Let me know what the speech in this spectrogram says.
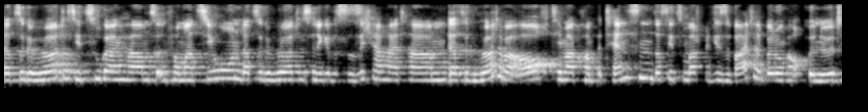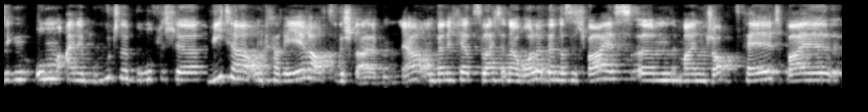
Dazu gehört, dass sie Zugang haben zu Informationen, dazu gehört, dass sie eine gewisse Sicherheit haben. Dazu gehört aber auch Thema Kompetenzen, dass sie zum Beispiel diese Weiterbildung auch benötigen, um eine gute berufliche Vita und Karriere auch zu gestalten. Ja, und wenn ich jetzt vielleicht in der Rolle bin, dass ich weiß, ähm, mein Job fällt, weil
